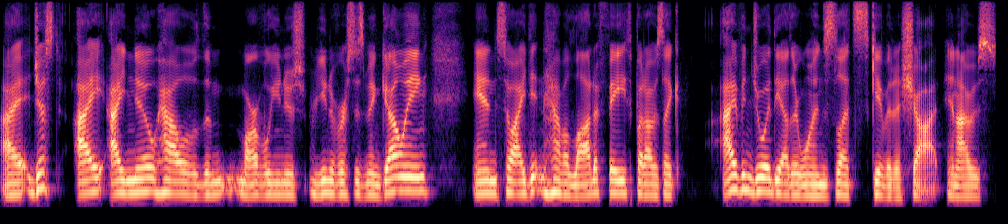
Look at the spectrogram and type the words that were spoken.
I just I I know how the Marvel universe, universe has been going, and so I didn't have a lot of faith, but I was like, I've enjoyed the other ones. Let's give it a shot. And I was,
